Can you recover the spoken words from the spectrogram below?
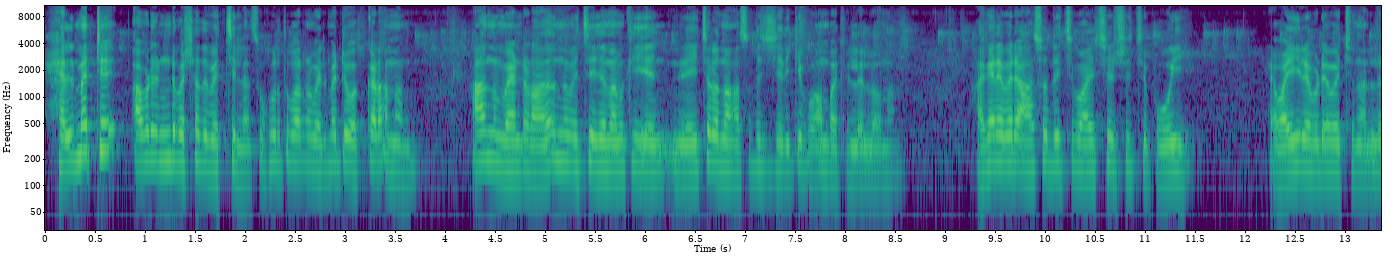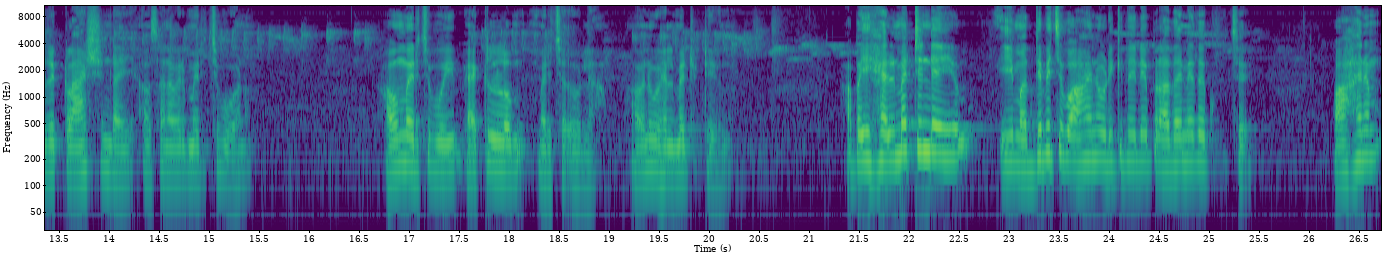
ഹെൽമെറ്റ് അവിടെ ഉണ്ട് പക്ഷെ അത് വെച്ചില്ല. സുഹൃത്ത് പറഞ്ഞു ഹെൽമെറ്റ് വെക്കടാന്നാണ്. അതൊന്നും വേണ്ടടാ. അതൊന്നും വെച്ച് കഴിഞ്ഞാൽ നമുക്ക് നേച്ചറൊന്നും ആസ്വദിച്ച് ശരിക്കും പോകാൻ പറ്റില്ലല്ലോ എന്നാണ് അങ്ങനെ ഇവർ ആസ്വദിച്ച് വായിച്ച് പോയി. വഴിയിൽ എവിടെയോ വെച്ച് നല്ലൊരു ക്ലാഷ് ഉണ്ടായി. അവസാനം അവർ മരിച്ചു പോവാണ്. അവൻ മരിച്ചു പോയി. ബാക്കിലുള്ള മരിച്ചതുമില്ല. അവന് ഹെൽമെറ്റ് ഇട്ടിരുന്നു. അപ്പോൾ ഈ ഹെൽമെറ്റിന്റെയും ഈ മദ്യപിച്ച് വാഹനം ഓടിക്കുന്നതിന്റെയും പ്രാധാന്യത്തെക്കുറിച്ച് വാഹനം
